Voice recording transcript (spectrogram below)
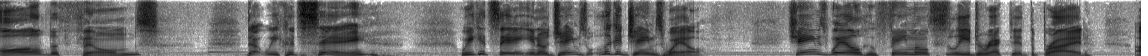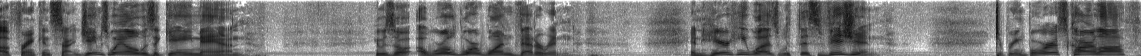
all the films that we could say, we could say, you know, James, look at James Whale. James Whale, who famously directed The Bride of Frankenstein. James Whale was a gay man. He was a, a World War I veteran. And here he was with this vision to bring Boris Karloff,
